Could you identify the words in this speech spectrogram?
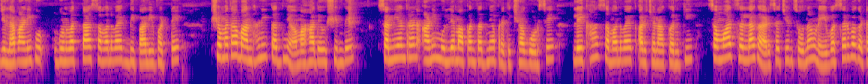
जिल्हा पाणी गुणवत्ता समन्वयक दीपाली भट्टे क्षमता बांधणी तज्ज्ञ महादेव शिंदे संनियंत्रण आणि मूल्यमापन तज्ज्ञ प्रतीक्षा गोडसे लेखा समन्वयक अर्चना कनकी संवाद सल्लागार सचिन सोनवणे व सर्व गट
